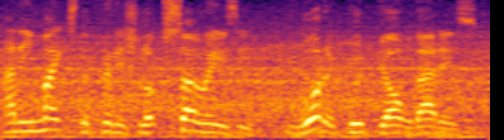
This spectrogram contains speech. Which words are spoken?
And he makes the finish look so easy. What a good goal that is.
